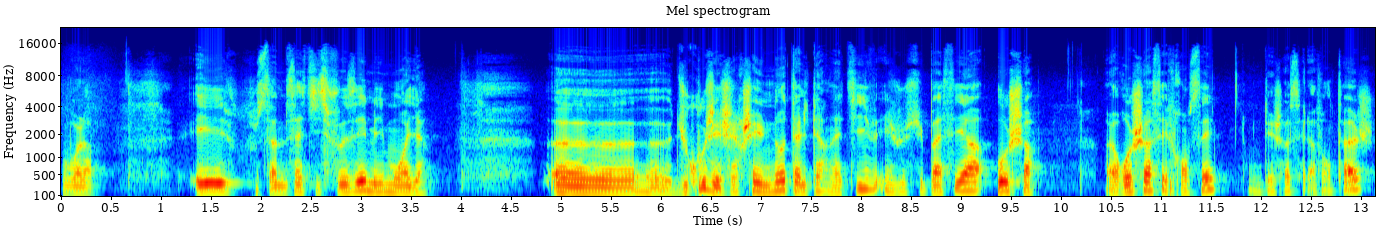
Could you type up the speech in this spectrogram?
Voilà. Et ça me satisfaisait mes moyens. Euh, du coup, j'ai cherché une autre alternative et je suis passé à Ocha. Alors, Ocha, c'est français, donc déjà, c'est l'avantage.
